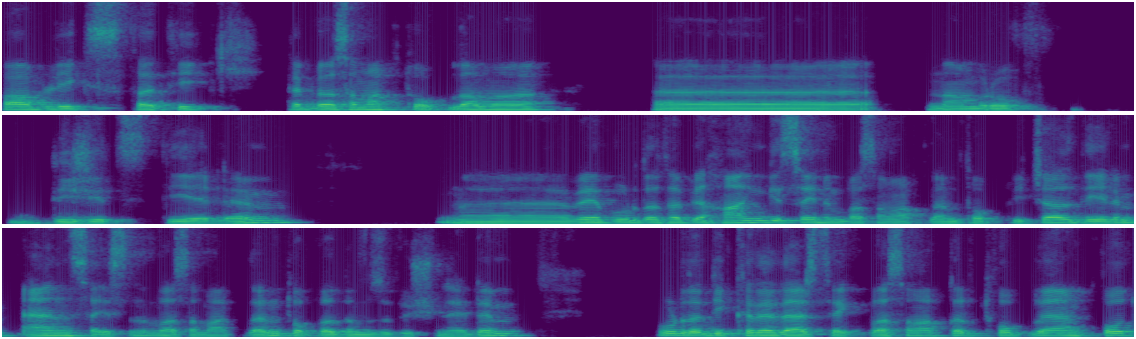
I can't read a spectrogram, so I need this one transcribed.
public static tabi basamak toplamı e, number of digits diyelim. Ee, ve burada tabii hangi sayının basamaklarını toplayacağız diyelim n sayısının basamaklarını topladığımızı düşünelim. Burada dikkat edersek basamakları toplayan kod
